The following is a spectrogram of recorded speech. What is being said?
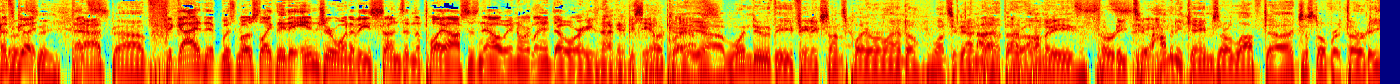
That's Let's good. see. That's Pat Bev. the guy that was most likely to injure one of these Suns in the playoffs is now in Orlando, where he's not going to be seeing. Okay, uh, when do the Phoenix Suns play Orlando? Once again, uh, Uh, there, how many? Thirty-two. How many games are left? Uh, just over thirty. I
